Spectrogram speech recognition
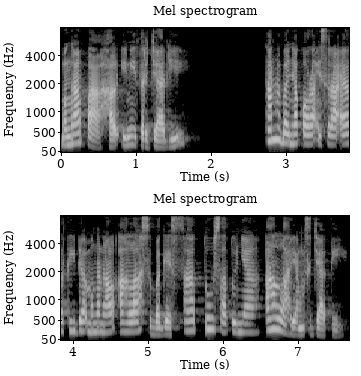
Mengapa hal ini terjadi? Karena banyak orang Israel tidak mengenal Allah sebagai satu-satunya Allah yang sejati.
